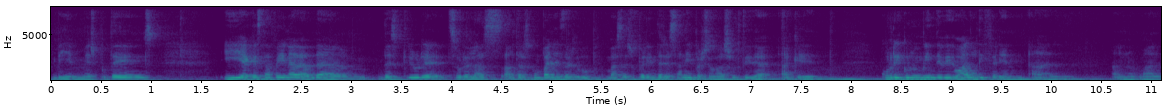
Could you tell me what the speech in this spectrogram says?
veiem més potents. I aquesta feina d'escriure de, d'escriure sobre les altres companyes del grup va ser superinteressant i per això va sortir de- aquest currículum individual diferent al, al normal,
